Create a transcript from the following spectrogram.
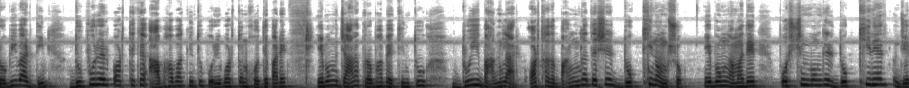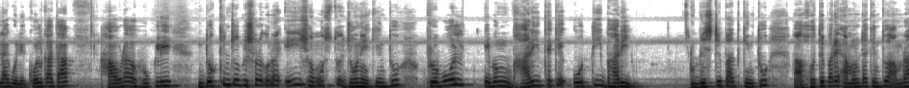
রবিবার দিন দুপুরের পর থেকে আবহাওয়া কিন্তু পরিবর্তন হতে পারে এবং যার প্রভাবে কিন্তু দুই বাংলার, অর্থাৎ বাংলাদেশের দক্ষিণ অংশ এবং আমাদের পশ্চিমবঙ্গের দক্ষিণের জেলাগুলি, কলকাতা হাওড়া, হুগলি, দক্ষিণ চব্বিশ পরগনা এই সমস্ত জোনে কিন্তু প্রবল এবং ভারী থেকে অতি ভারী বৃষ্টিপাত কিন্তু হতে পারে এমনটা কিন্তু আমরা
